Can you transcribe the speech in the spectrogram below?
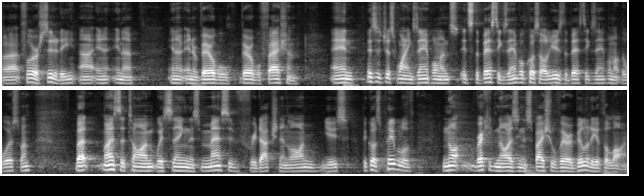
uh, for acidity uh, in, in, a, in, a, in a variable, variable fashion. And this is just one example, and it's, it's the best example. Of course, I'll use the best example, not the worst one. But most of the time, we're seeing this massive reduction in lime use because people have not recognising the spatial variability of the lime.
